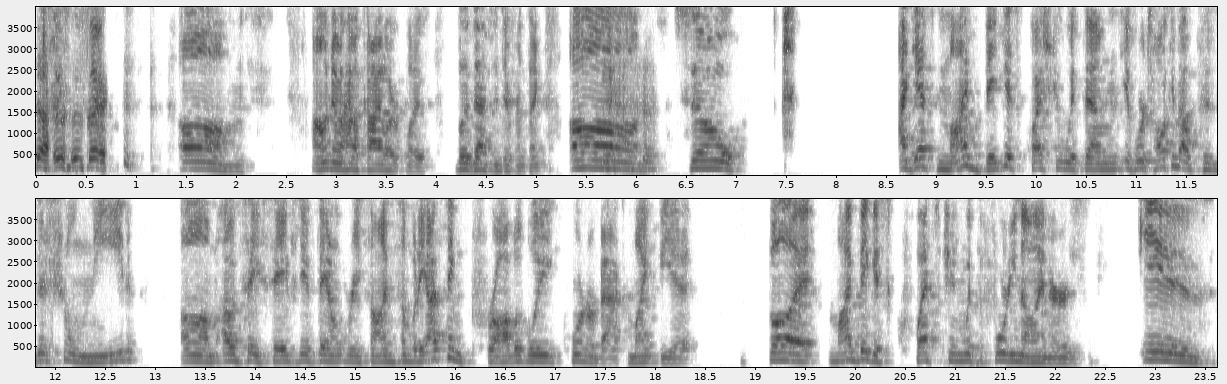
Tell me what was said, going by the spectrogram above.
Yeah, I was gonna say. um I don't know how Kyler plays, but that's a different thing. Um so I guess my biggest question with them, if we're talking about positional need, um, I would say safety if they don't re-sign somebody. I think probably cornerback might be it. But my biggest question with the 49ers is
